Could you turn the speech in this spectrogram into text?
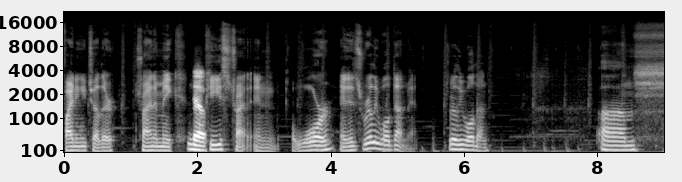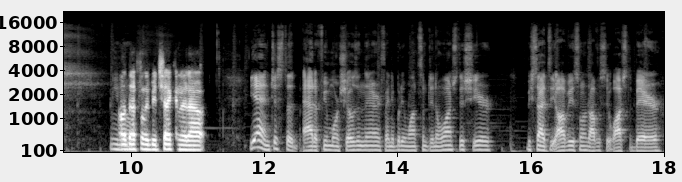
fighting each other, trying to make Yeah. peace, try and war, and it's really well done, man. It's really well done. Um, you I'll definitely be checking it out. yeah, and just to add a few more shows in there, if anybody wants something to watch this year, besides the obvious ones, obviously watch The Bear,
